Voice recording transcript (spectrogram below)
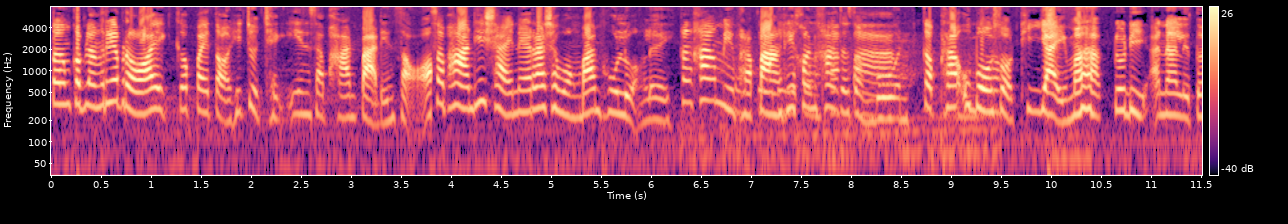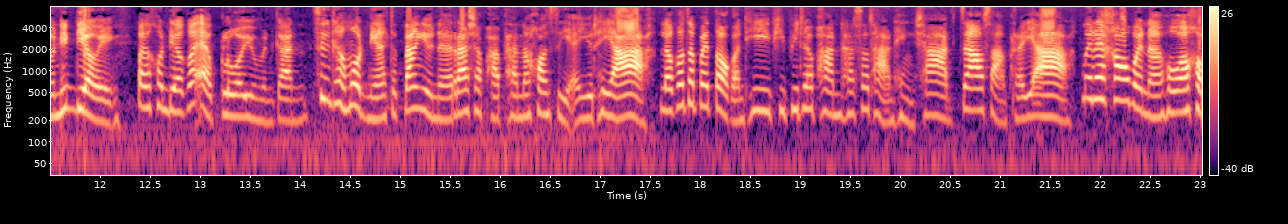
เติมกำลังเรียบร้อย ก็ไปต่อที่จุดเช็คอินสะพานป่าดินสอ สะพานที่ใช้ในราชวงศ์บ้านภูหลวงเลย ข้างๆ มีพระปางที่ค่อนข้างจะสมบูรณ์ กับพระอุโบสถที่ใหญ่มาก ดูดิอนาหรือตัวนิดเดียวเอง ไปคนเดียวก็แอบกลัวอยู่เหมือนกัน ซึ่งทั้งหมดเนี้ยจะตั้งอยู่ในราชพัฒพระนครศรีอยุธยา แล้วก็จะไปต่อกันที่พิพิธภัณฑ์ทัศถานแห่งชาติเจ้าสามพระยา ไม่ได้เข้าไปนะ เพราะว่าเขา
